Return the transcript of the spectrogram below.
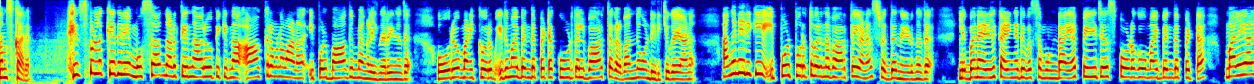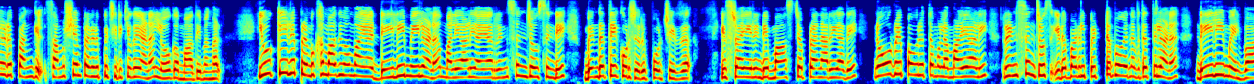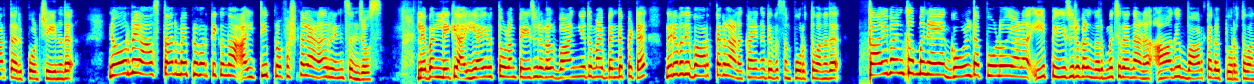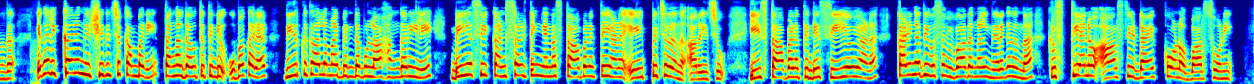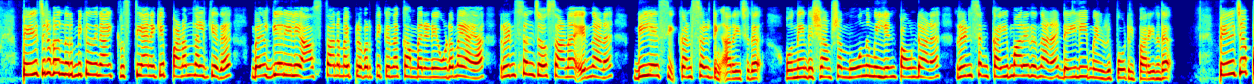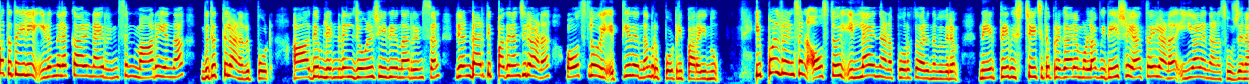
നമസ്കാരം. ഹിസ്ബുള്ളക്കെതിരെ മൊസാദ് നടത്തിയെന്ന് ആരോപിക്കുന്ന ആക്രമണമാണ് ഇപ്പോൾ മാധ്യമങ്ങളിൽ നിറയുന്നത്. ഓരോ മണിക്കൂറും ഇതുമായി ബന്ധപ്പെട്ട കൂടുതൽ വാർത്തകൾ വന്നുകൊണ്ടിരിക്കുകയാണ്. അങ്ങനെയിരിക്കെ ഇപ്പോൾ പുറത്തു വരുന്ന വാർത്തയാണ് ശ്രദ്ധ നേടുന്നത്. ലിബനനിൽ കഴിഞ്ഞ ദിവസം ഉണ്ടായ പേജർ സ്ഫോടകവുമായി ബന്ധപ്പെട്ട മലയാളിയുടെ പങ്കിൽ സംശയം പ്രകടിപ്പിച്ചിരിക്കുകയാണ് ലോക മാധ്യമങ്ങൾ. യു കെയിലെ പ്രമുഖ മാധ്യമമായ ഡെയിലി മെയിലാണ് മലയാളിയായ റിൻസൺ ജോസിന്റെ ബന്ധത്തെക്കുറിച്ച് റിപ്പോർട്ട് ചെയ്തത്. ഇസ്രായേലിന്റെ മാസ്റ്റർ പ്ലാൻ അറിയാതെ നോർവേ പൗരത്വമുള്ള മലയാളി റിൻസൺ ജോസ് ഇടപാടിൽ പെട്ടുപോയെന്ന വിധത്തിലാണ് ഡെയിലി മെയിൽ വാർത്ത റിപ്പോർട്ട് ചെയ്യുന്നത്. നോർവേ ആസ്ഥാനമായി പ്രവർത്തിക്കുന്ന ഐ ടി പ്രൊഫഷണലാണ് റിൻസൺ ജോസ്. ലെബനിലേക്ക് അയ്യായിരത്തോളം പേജറുകൾ വാങ്ങിയതുമായി ബന്ധപ്പെട്ട് നിരവധി വാർത്തകളാണ് കഴിഞ്ഞ ദിവസം പുറത്തു വന്നത്. തായ്വാൻ കമ്പനിയായ ഗോൾഡ് അപ്പോളോയാണ് ഈ പേജറുകൾ നിർമ്മിച്ചതെന്നാണ് ആദ്യം വാർത്തകൾ പുറത്തു വന്നത്. എന്നാൽ ഇക്കാര്യം നിഷേധിച്ച കമ്പനി തങ്ങൾ ദൗത്യത്തിന്റെ ഉപകരാർ ദീർഘകാലമായി ബന്ധമുള്ള ഹംഗറിയിലെ ബി എസ് സി കൺസൾട്ടിംഗ് എന്ന സ്ഥാപനത്തെയാണ് ഏൽപ്പിച്ചതെന്ന് അറിയിച്ചു. ഈ സ്ഥാപനത്തിന്റെ സിഇഒയാണ് കഴിഞ്ഞ ദിവസം വിവാദങ്ങളിൽ നിറഞ്ഞു നിന്ന Cristiana R C Diacono Barsony. പേജറുകൾ നിർമ്മിക്കുന്നതിനായി ക്രിസ്ത്യാനയ്ക്ക് പണം നൽകിയത് ബൾഗേറിയയിലെ ആസ്ഥാനമായി പ്രവർത്തിക്കുന്ന കമ്പനിയുടെ ഉടമയായ റിൻസൺ ജോസ് ആണ് എന്നാണ് ബി എസ് സി കൺസൾട്ടിംഗ് അറിയിച്ചത്. ഒന്നേ ദശാംശം മൂന്ന് മില്യൺ പൗണ്ടാണ് റിൻസൺ കൈമാറിയതെന്നാണ് ഡെയിലി മെയിൽ റിപ്പോർട്ടിൽ പറയുന്നത്. പേജ പദ്ധതിയിലെ ഇടനിലക്കാരനായി റിൻസൺ മാറിയെന്ന വിധത്തിലാണ് റിപ്പോർട്ട്. ആദ്യം ലണ്ടനിൽ ജോലി ചെയ്തിരുന്ന റിൻസൺ രണ്ടായിരത്തി പതിനഞ്ചിലാണ് ഓസ്ലോയിൽ എത്തിയതെന്നും റിപ്പോർട്ടിൽ പറയുന്നു. ഇപ്പോൾ റിൻസൺ ഓസ്ലോയിൽ ഇല്ല എന്നാണ് പുറത്തു വരുന്ന വിവരം. നേരത്തെ നിശ്ചയിച്ചത് പ്രകാരമുള്ള വിദേശയാത്രയിലാണ് ഇയാൾ എന്നാണ് സൂചന.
